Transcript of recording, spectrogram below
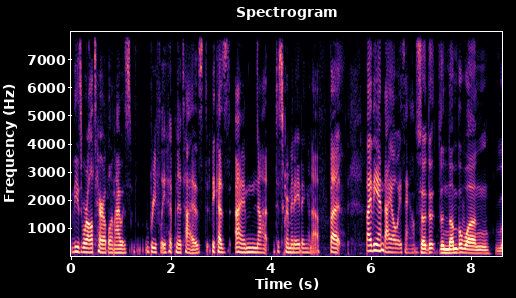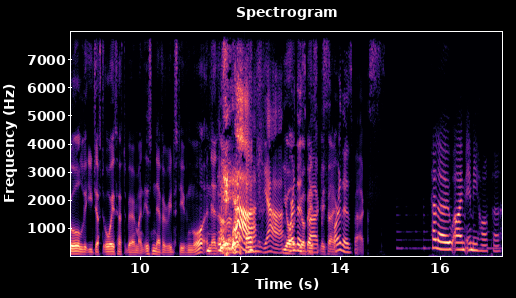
these were all terrible and I was briefly hypnotized because I'm not discriminating enough. But by the end, I always am. So the the number one rule that you just always have to bear in mind is never read Stephen Moore, and then other Yeah, yeah. You're- or those you're books. fine. Or those books. Hello, I'm Imi Harper.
